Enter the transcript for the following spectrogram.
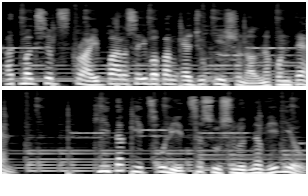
at mag-subscribe para sa iba pang educational na content. Kita-kits ulit sa susunod na video.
